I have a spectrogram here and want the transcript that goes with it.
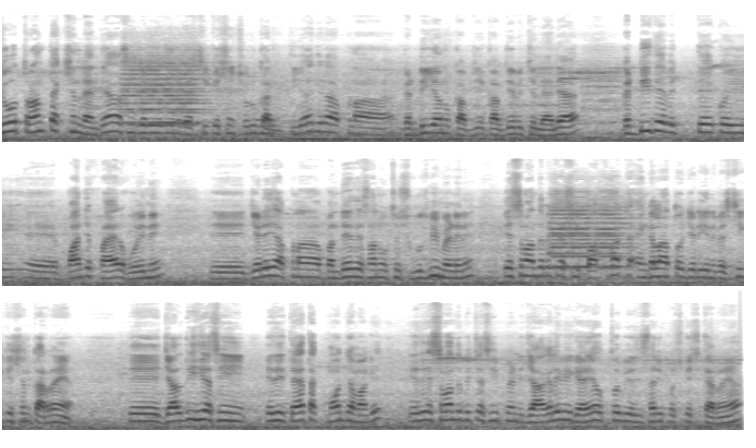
ਜੋ ਤੁਰੰਤ ਐਕਸ਼ਨ ਲੈਂਦੇ ਆ, ਅਸੀਂ ਜਿਹੜੀ ਉਹਦੀ ਇਨਵੈਸਟੀਗੇਸ਼ਨ ਸ਼ੁਰੂ ਕਰ ਦਿੱਤੀ ਆ, ਜਿਹੜਾ ਆਪਣਾ ਗੱਡੀ ਆ ਉਹਨੂੰ ਕਬਜ਼ੇ ਕਬਜ਼ੇ ਵਿੱਚ ਲੈ ਲਿਆ ਗੱਡੀ ਦੇ ਵਿੱਚ ਤੇ ਕੋਈ ਪੰਜ ਫਾਇਰ ਹੋਏ ਨੇ ਤੇ ਜਿਹੜੇ ਆਪਣਾ ਬੰਦੇ ਦੇ ਸਾਨੂੰ ਉੱਥੇ ਸ਼ੂਜ਼ ਵੀ ਮਿਲੇ ਨੇ। ਇਸ ਸੰਬੰਧ ਵਿੱਚ ਅਸੀਂ ਵੱਖ-ਵੱਖ ਐਂਗਲਾਂ ਤੋਂ ਜਿਹੜੀ ਇਨਵੈਸਟੀਗੇਸ਼ਨ ਕਰ ਰਹੇ ਹਾਂ। ਤੇ ਜਲਦੀ ਹੀ ਅਸੀਂ ਇਹਦੀ ਤਹਿ ਤੱਕ ਪਹੁੰਚ ਜਾਵਾਂਗੇ। ਇਹਦੇ ਸੰਬੰਧ ਵਿੱਚ ਅਸੀਂ ਪਿੰਡ ਜਾਗਲੇ ਵੀ ਗਏ ਹਾਂ, ਉੱਥੋਂ ਵੀ ਅਸੀਂ ਸਾਰੀ ਪੁੱਛਗਿੱਛ ਕਰ ਰਹੇ ਹਾਂ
